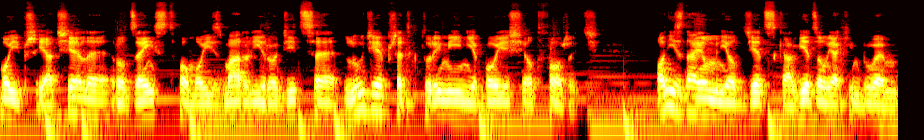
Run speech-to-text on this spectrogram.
Moi przyjaciele, rodzeństwo, moi zmarli rodzice, ludzie, przed którymi nie boję się otworzyć. Oni znają mnie od dziecka, wiedzą jakim byłem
